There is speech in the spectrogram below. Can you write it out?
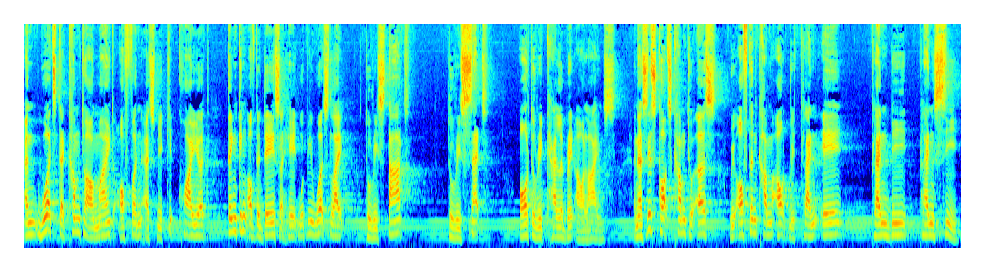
And words that come to our mind often as we keep quiet, thinking of the days ahead, would be words like to restart, to reset, or to recalibrate our lives. And as these thoughts come to us, we often come out with plan A, plan B, plan C.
